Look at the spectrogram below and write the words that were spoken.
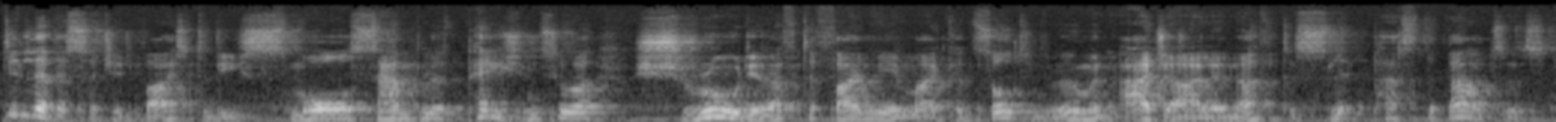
deliver such advice to the small sample of patients who are shrewd enough to find me in my consulting room and agile enough to slip past the bouncers.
